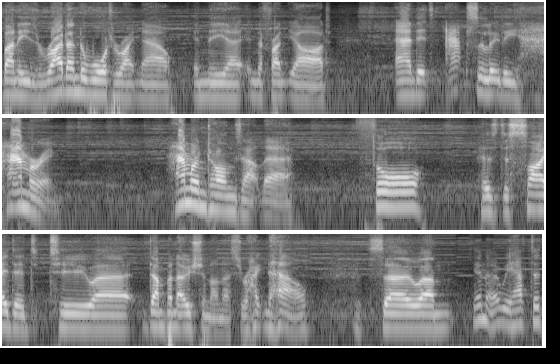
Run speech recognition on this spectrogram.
bunnies right underwater right now in the uh, in the front yard, and it's absolutely hammering, hammer and tongs out there. Thor has decided to uh, dump an ocean on us right now. So, um, you know, we have to,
